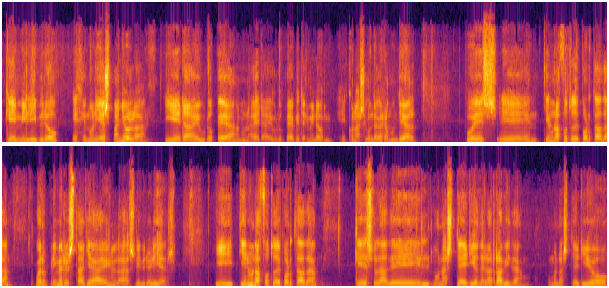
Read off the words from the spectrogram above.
que mi libro, Hegemonía Española y Era Europea, una era europea que terminó eh, con la Segunda Guerra Mundial, pues eh, tiene una foto de portada. Bueno, primero está ya en las librerías y tiene una foto de portada que es la del monasterio de la Rábida, un monasterio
